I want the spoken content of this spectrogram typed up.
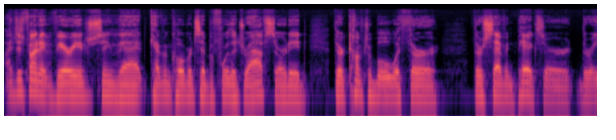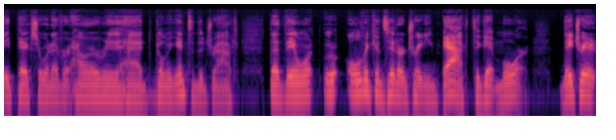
I just find it very interesting that Kevin Colbert said before the draft started they're comfortable with their their seven picks or their eight picks or whatever, however many they had going into the draft, that they would only consider trading back to get more. They traded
